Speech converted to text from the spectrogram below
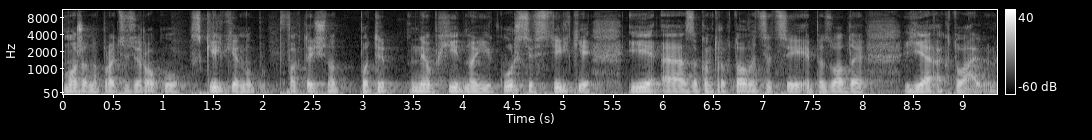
може на протязі року, скільки ну фактично потріб необхідно її курсів, стільки і законтрактовуються ці епізоди є актуальними.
